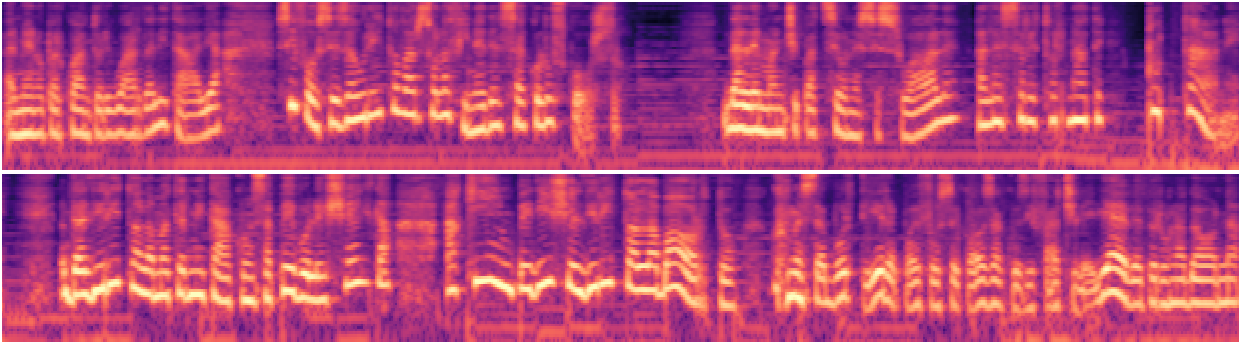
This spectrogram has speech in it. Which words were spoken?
almeno per quanto riguarda l'Italia, si fosse esaurito verso la fine del secolo scorso. Dall'emancipazione sessuale all'essere tornate puttane, dal diritto alla maternità consapevole e scelta a chi impedisce il diritto all'aborto, come se abortire poi fosse cosa così facile e lieve per una donna,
